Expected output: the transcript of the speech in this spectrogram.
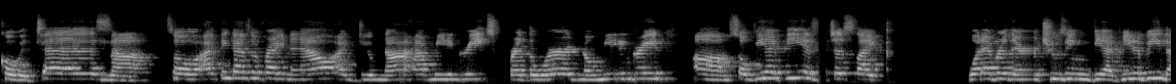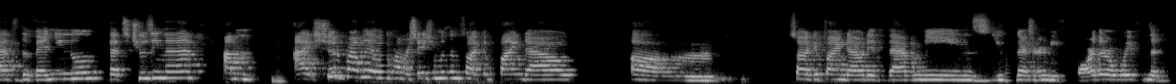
COVID tests. Nah. So I think as of right now, I do not have meet and greet. Spread the word, no meet and greet. Um, so VIP is just like whatever they're choosing VIP to be. That's the venue that's choosing that. Um, I should probably have a conversation with them so I can find out. Um, so I can find out if that means you guys are going to be farther away from the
